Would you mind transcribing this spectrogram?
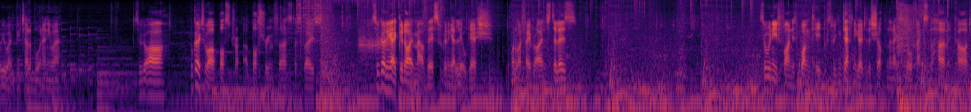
We won't be teleporting anywhere. So we've got our... We'll go to our boss, uh, boss room first, I suppose. So we're going to get a good item out of this. We're going to get Little Gish. One of my favourite items still is. So all we need to find is one key, because we can definitely go to the shop on the next floor thanks to the Hermit card.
